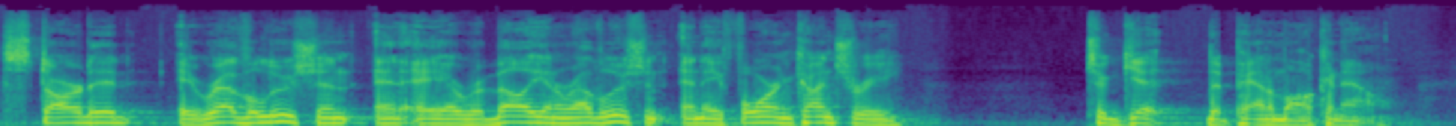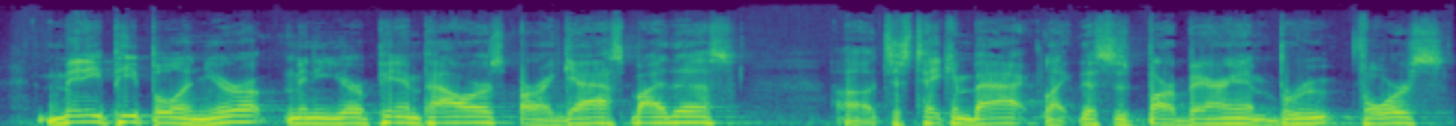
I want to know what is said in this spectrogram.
started a revolution and a, rebellion, a revolution in a foreign country to get the Panama Canal. Many people in Europe, many European powers are aghast by this, uh, just taken back, like this is barbarian, brute force.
